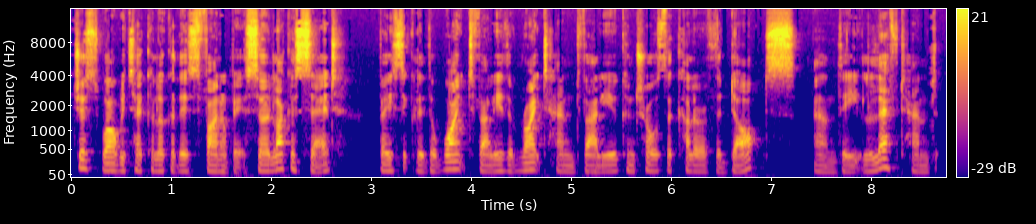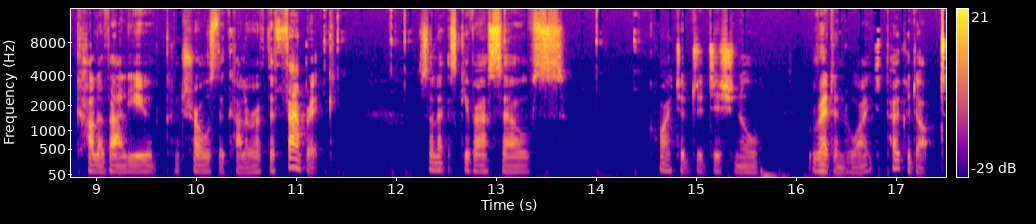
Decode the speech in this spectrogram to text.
just while we take a look at this final bit. So like I said, basically the white value, the right hand value controls the color of the dots and the left hand color value controls the color of the fabric. So let's give ourselves quite a traditional red and white polka dot.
